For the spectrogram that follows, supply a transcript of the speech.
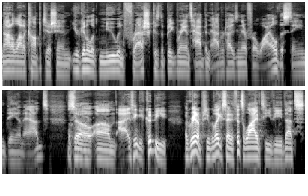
not a lot of competition. You're going to look new and fresh because the big brands have been advertising there for a while, the same damn ads. That's so right. um, I think it could be a great opportunity. But like I said, if it's live TV, that's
